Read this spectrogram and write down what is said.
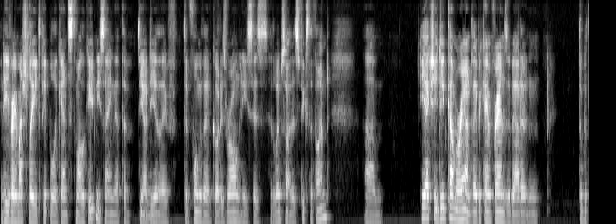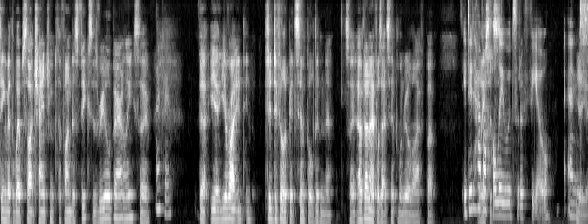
And he very much leads people against Michael Keaton. He's saying that the, the idea they've the formula they've got is wrong. He says the website there's fix the fund. Um, he actually did come around. They became friends about it, and the thing about the website changing to the fund is fixed is real apparently. So Okay. that yeah, you're right. It, it did feel a bit simple, didn't it? So I don't know if it was that simple in real life, but It did have a it's- Hollywood sort of feel, and Yeah, yeah.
